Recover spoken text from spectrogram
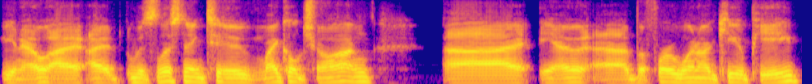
You know i, I was listening to michael chong uh, you know uh, before we went on qp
